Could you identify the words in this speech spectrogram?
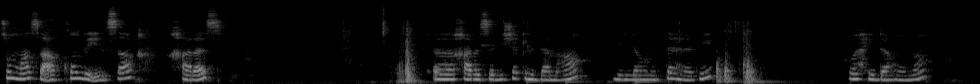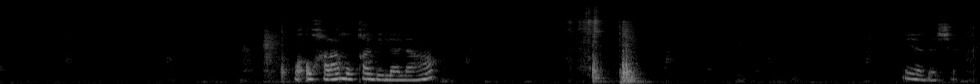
ثم سأقوم بإلصاق خرز آه، خرز بشكل دمعة باللون الذهبي. واحدة هنا. وأخرى مقابلة لها. بهذا الشكل.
